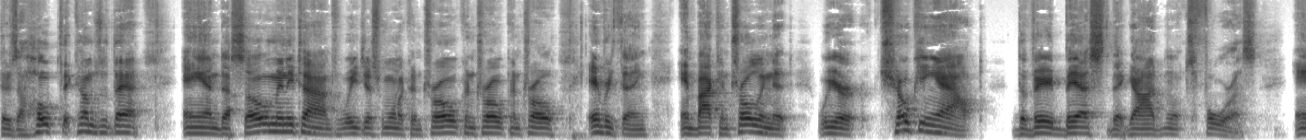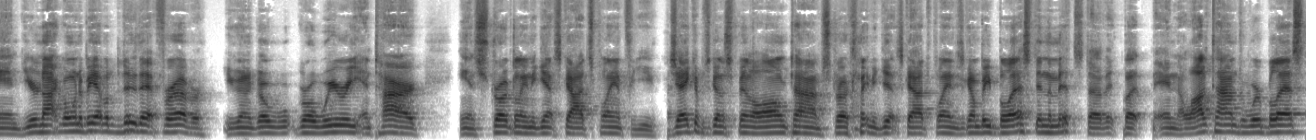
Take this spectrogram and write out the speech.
There's a hope that comes with that. And uh, so many times we just want to control, control, control everything. And by controlling it, we are choking out the very best that God wants for us. And you're not going to be able to do that forever. You're going to go grow weary and tired in struggling against God's plan for you. Jacob's going to spend a long time struggling against God's plan. He's going to be blessed in the midst of it. But, and a lot of times we're blessed,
